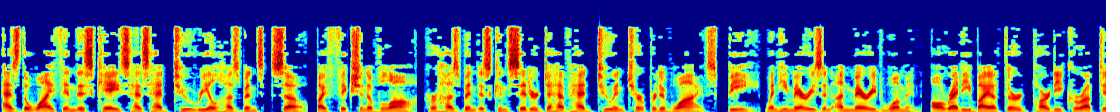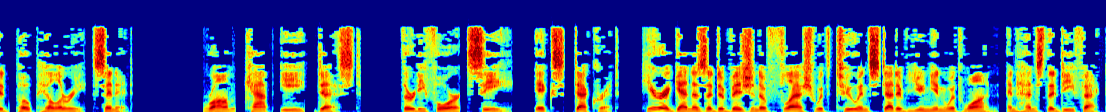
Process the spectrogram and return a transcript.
As the wife in this case has had two real husbands, so, by fiction of law, her husband is considered to have had two interpretive wives. b when he marries an unmarried woman, already by a third party corrupted Pope Hilary, Synod. Rom. Cap. E. Dist. 34, c. Ix. Decret. Here again is a division of flesh with two instead of union with one, and hence the defect,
